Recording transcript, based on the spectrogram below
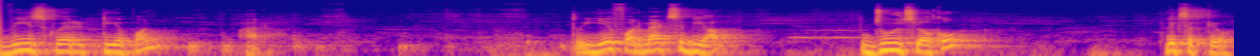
V square T upon R तो ये फॉर्मेट से भी आप जूल्स लॉ को लिख सकते हो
